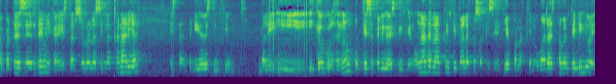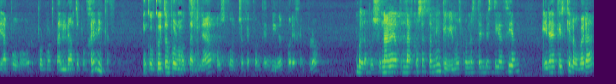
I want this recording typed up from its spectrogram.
Aparte de ser endémica y estar solo en las Islas Canarias, está en peligro de extinción. ¿Vale? ¿Y, qué ocurre, no? ¿Por qué ese peligro de extinción? Una de las principales cosas que se decía por las que el hogar estaba en peligro era por, por mortalidad antropogénica. En concreto, por mortalidad pues, con choques contendidos, por ejemplo. Bueno, pues una de las cosas también que vimos con esta investigación era que es que la hogar,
